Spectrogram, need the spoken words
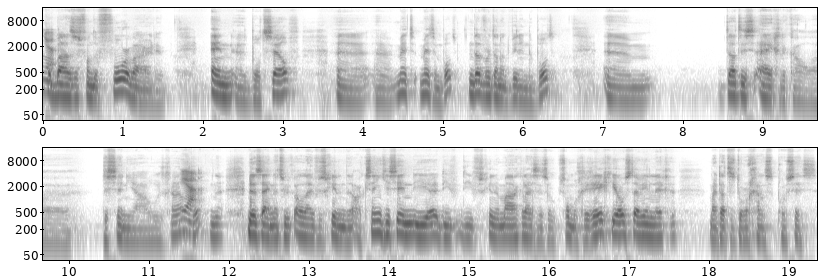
Ja. op basis van de voorwaarden en het bod zelf met, met een bod. En dat wordt dan het winnende bod. Ehm, dat is eigenlijk al decennia hoe het gaat. Ja. Er zijn natuurlijk allerlei verschillende accentjes in die, die, die verschillende makelaars en ook sommige regio's daarin leggen. Maar dat is doorgaans het proces.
